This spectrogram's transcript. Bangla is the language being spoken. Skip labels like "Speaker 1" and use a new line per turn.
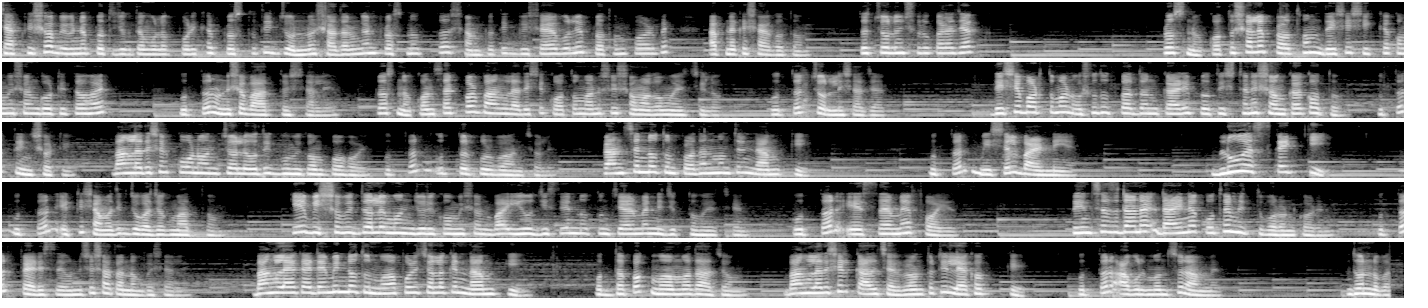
চাকরিসহ বিভিন্ন প্রতিযোগিতামূলক পরীক্ষার প্রস্তুতির জন্য সাধারণ জ্ঞান, প্রশ্নোত্তর, সাম্প্রতিক বিষয়াবলীর প্রথম পর্বে আপনাকে স্বাগতম। তো চলুন শুরু করা যাক। প্রশ্ন, কত সালে প্রথম দেশে শিক্ষা কমিশন গঠিত হয়? উত্তর, উনিশশো বাহাত্তর সালে। প্রশ্ন, কনসার্ট পর বাংলাদেশে কত মানুষের সমাগম হয়েছিল? উত্তর, চল্লিশ হাজার। দেশে বর্তমান ওষুধ উৎপাদনকারী প্রতিষ্ঠানের সংখ্যা কত? উত্তর, তিনশোটি। বাংলাদেশের কোন অঞ্চলে অধিক ভূমিকম্প হয়? উত্তর উত্তর পূর্ব অঞ্চলে। ফ্রান্সের নতুন প্রধানমন্ত্রীর নাম কি? উত্তর, মিশেল বার্নিয়ে। ব্লু স্কাই কি? উত্তর, একটি সামাজিক যোগাযোগ মাধ্যম। কে বিশ্ববিদ্যালয় মঞ্জুরি কমিশন বা ইউজিসি এর নতুন চেয়ারম্যান নিযুক্ত হয়েছেন? উত্তর, S M A Faiz princess Dana Diana কোথায় মৃত্যুবরণ করেন? উত্তর, প্যারিসে, উনিশশো সাতানব্বই সালে। বাংলা একাডেমির নতুন মহাপরিচালকের নাম কি? অধ্যাপক মোহাম্মদ আজম। বাংলাদেশের কালচার গ্রন্থটির লেখককে উত্তর আবুল মনসুর আহমেদ। ধন্যবাদ।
